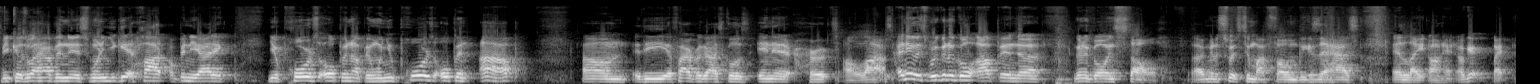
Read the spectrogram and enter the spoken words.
Because what happens is when you get hot up in the attic, your pores open up. And when your pores open up, um, the fiberglass goes in and it hurts a lot. Anyways, we're gonna go up and uh, we're gonna go install. I'm gonna switch to my phone because it has a light on it. Okay, bye.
